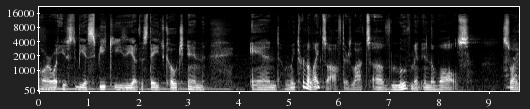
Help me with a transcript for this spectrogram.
or what used to be a speakeasy at the Stagecoach Inn. And when we turn the lights off, there's lots of movement in the walls. So I,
